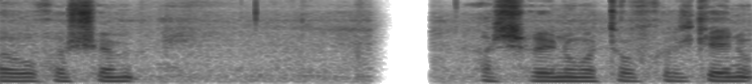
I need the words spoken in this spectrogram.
ברוך השם, אשרינו מה טוב חלקנו.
